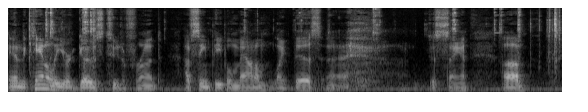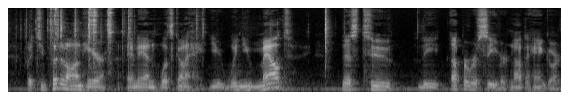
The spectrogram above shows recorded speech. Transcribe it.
and the cantilever goes to the front. I've seen people mount them like this. Uh, just saying. Um, but you put it on here, and then what's going to you when you mount this to the upper receiver, not the handguard,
